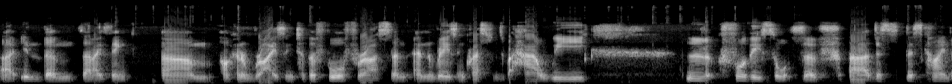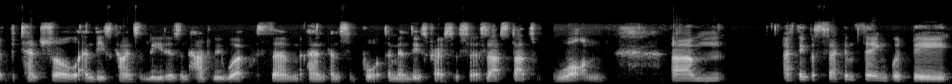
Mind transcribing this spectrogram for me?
uh, in them that I think um, are kind of rising to the fore for us and, and raising questions about how we look for these sorts of uh, this this kind of potential and these kinds of leaders and how do we work with them and, and support them in these processes. That's that's one. Um, I think the second thing would be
